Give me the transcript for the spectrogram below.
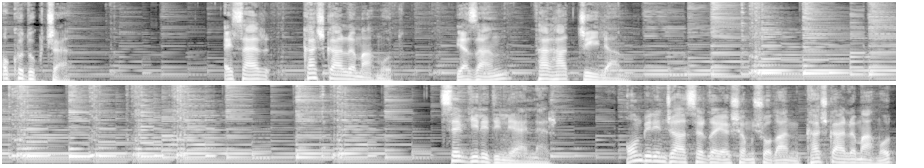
okudukça. Eser Kaşgarlı Mahmut. Yazan Ferhat Cilan. Sevgili dinleyenler, 11. asırda yaşamış olan Kaşgarlı Mahmud,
